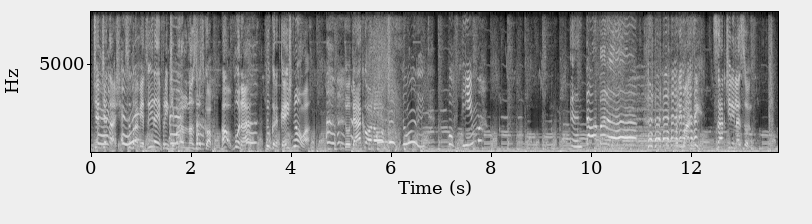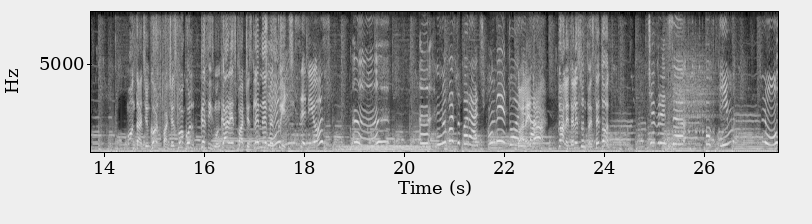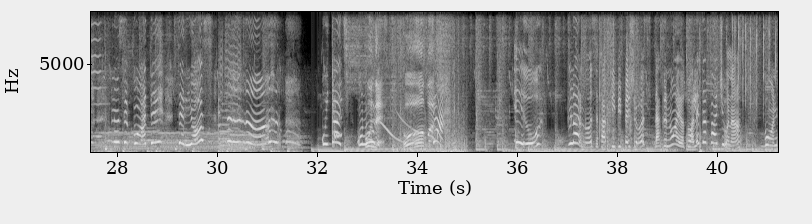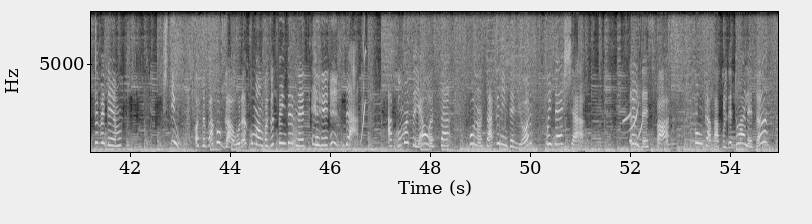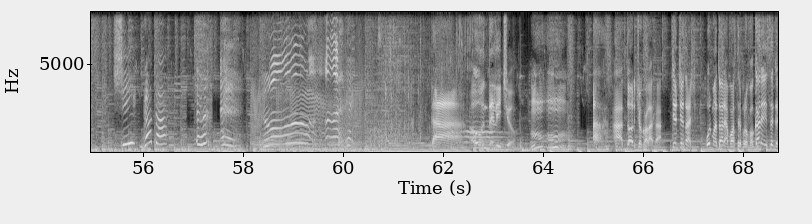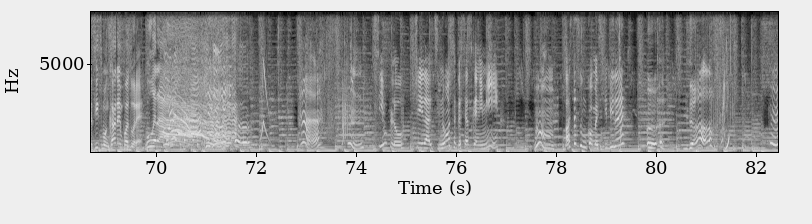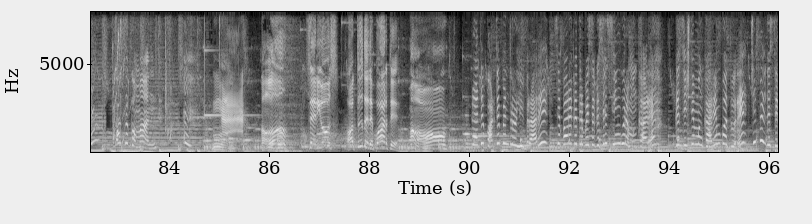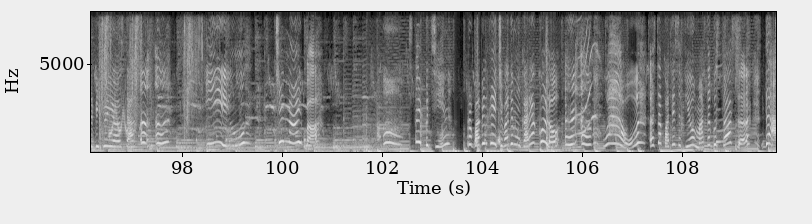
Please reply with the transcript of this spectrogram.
Cercetași, supraviețuirea e principalul nostru scop Oh, bună! Tu cred că ești nouă Du-te acolo! Ce sunt? Poftim? În tabără! Prima zi, sarcinile sunt Montați un corp, faceți focul, găsiți mâncare, spargeți lemne, pescuiți Serios? Uh, uh, nu vă supărați! Unde e toaleta? Toaleta? Toaletele sunt peste tot Ce vreți să... poftim? Nu, nu se poate! Serios? Uh, uitați! Un Unde? Opa! Iu! Clar nu o să fac pipi pe jos Dacă nu ai o toaletă, faci una Bun, să vedem Știu, o să fac o gaură cum am văzut pe internet Da! Acum o să iau ăsta Pun un sac în interior Uite așa Îl desfac Pun capacul de toaletă Și gata Da, un deliciu Mm-mm. Ah, ador ciocolata Cercetași, următoarea voastră provocare e să găsiți mâncare în pădure Ura! ha? Hmm, simplu Ceilalți nu o să găsească nimic Hmm, astea sunt comestibile? Uh, da! hmm, O să comand Ah. Oh? Serios? Atât de departe? Oh. Prea departe pentru o livrare? Se pare că trebuie să găsesc singură mâncarea Găsește mâncare în pădure? Ce fel de serviciu e ăsta? Uh, uh. Iu! Ce naiba! Oh, stai puțin Probabil că e ceva de mâncare acolo uh, uh. Wow! Ăsta poate să fie o masă gustoasă Da!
